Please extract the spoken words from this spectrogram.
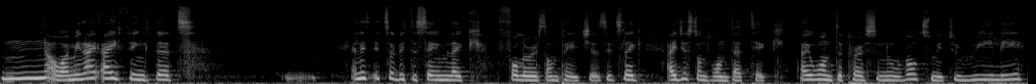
No, I mean, I, I think that, and it, it's a bit the same like followers on pages. It's like, I just don't want that tick. I want the person who votes me to really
